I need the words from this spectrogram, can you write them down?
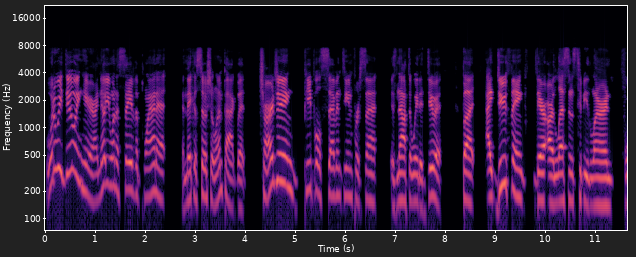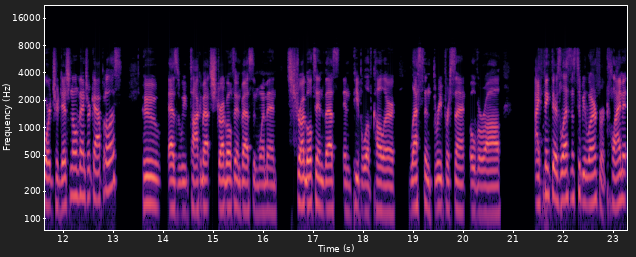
what are we doing here? I know you want to save the planet and make a social impact, but charging people 17% is not the way to do it. But I do think there are lessons to be learned for traditional venture capitalists who, as we talk about, struggle to invest in women, struggle to invest in people of color, less than 3% overall. I think there's lessons to be learned for climate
